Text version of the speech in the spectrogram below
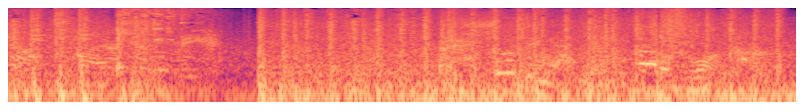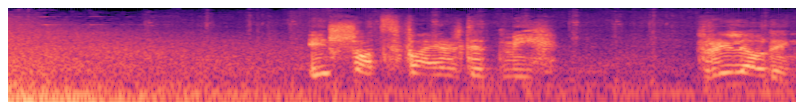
Shots fired at me. They're shooting at me! There's one. In shots fired at me. Reloading.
